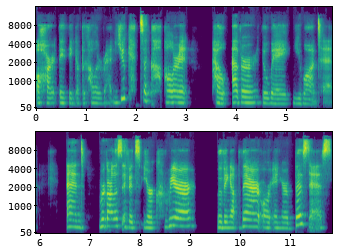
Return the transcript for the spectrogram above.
a heart, they think of the color red. You get to color it however the way you want it. And regardless if it's your career, moving up there, or in your business,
